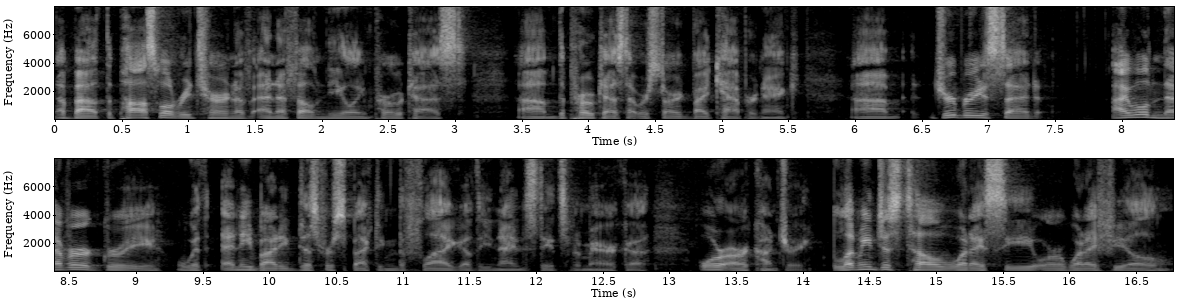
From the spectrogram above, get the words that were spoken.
about the possible return of NFL kneeling protests, um, the protests that were started by Kaepernick. Um, Drew Brees said, "I will never agree with anybody disrespecting the flag of the United States of America." Or our country. Let me just tell what I see or what I feel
